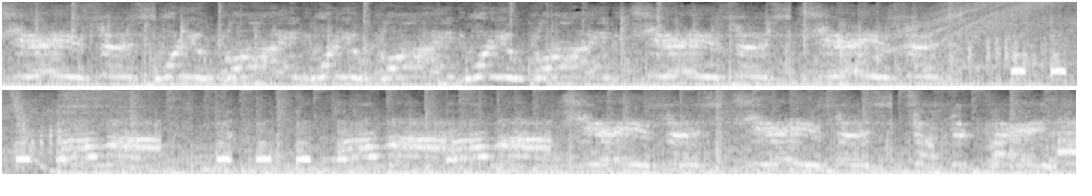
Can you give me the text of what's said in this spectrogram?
Jesus! What are you blind? What are you blind? What are you blind? Jesus! Jesus! Mama! Mama! Mama! Jesus! Jesus! Justice Pain!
